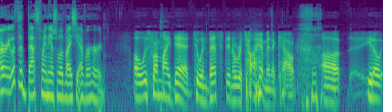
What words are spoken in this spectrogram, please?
All right, what's the best financial advice you ever heard? Oh, it was from my dad to invest in a retirement account. uh, you know,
